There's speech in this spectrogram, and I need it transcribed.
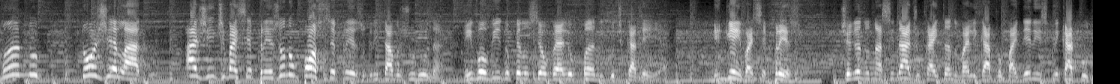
Mano, tô gelado. A gente vai ser preso. Eu não posso ser preso, gritava Juruna, envolvido pelo seu velho pânico de cadeia. Ninguém vai ser preso. Chegando na cidade, o Caetano vai ligar pro pai dele e explicar tudo,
